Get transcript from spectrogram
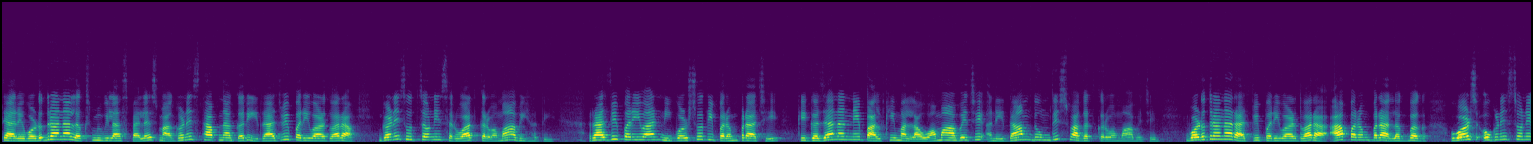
ત્યારે વડોદરાના લક્ષ્મી વિલાસ પેલેસમાં ગણેશ સ્થાપના કરી રાજવી પરિવાર દ્વારા ગણેશ ઉત્સવની શરૂઆત કરવામાં આવી હતી. રાજવી પરિવારની વર્ષોથી પરંપરા છે કે ગજાનનને પાલખીમાં લાવવામાં આવે છે અને ધામધૂમથી સ્વાગત કરવામાં આવે છે. વડોદરાના રાજવી પરિવાર દ્વારા આ પરંપરા લગભગ વર્ષ ઓગણીસો ને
